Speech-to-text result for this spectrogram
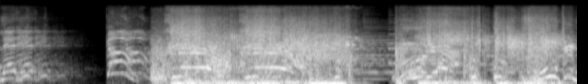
Let it go! 冒険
